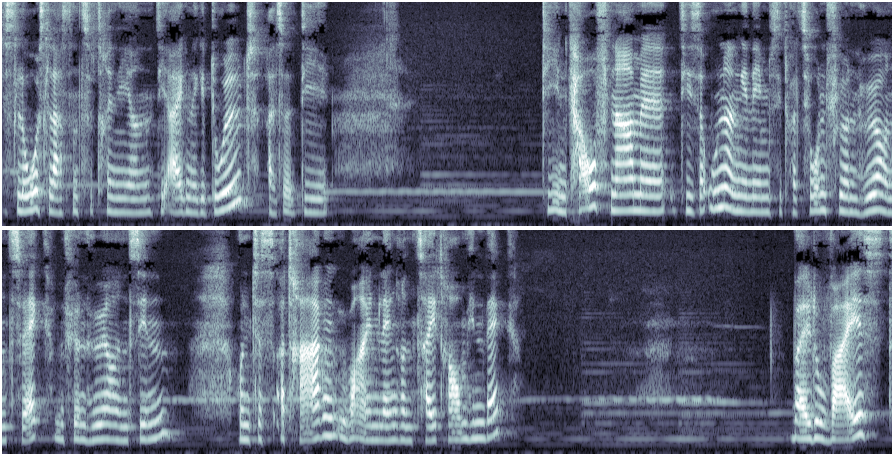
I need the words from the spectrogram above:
das Loslassen zu trainieren, die eigene Geduld, also die, die Inkaufnahme dieser unangenehmen Situation für einen höheren Zweck und für einen höheren Sinn und das Ertragen über einen längeren Zeitraum hinweg. Weil du weißt,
